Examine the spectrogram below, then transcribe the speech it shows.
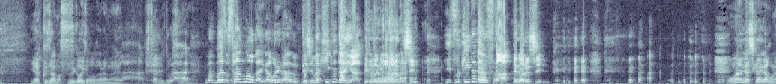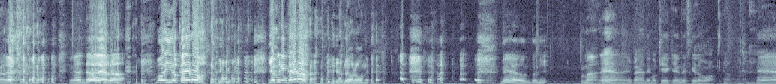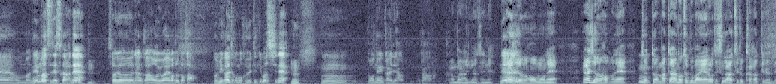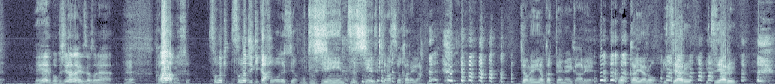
ヤクザのすごいとこからお前。来たらどうすんうわねんままず山王会が俺らの出島聞いてたんやってことに驚くし。いつ聞いてたんすか？ってなるし。お前が司会かこの野郎。なんだわやろもういいよ帰ろう。玉林帰ろう。なんで俺おんねんねえ本当にまあねゆかやでも経験ですけども。ね。えほんま年末ですからね、うん。そういうなんかお祝い事とか飲み会とかも増えてきますしね。うん。うん。忘年会であが頑張らなきゃいけませんね。ねえ。ラジオの方もねラジオの方もね、うん。ちょっとまたあの特番やろうってすごい圧力かかってるんで。えー、僕知らないですよそれ。え？かかってますよ。そのきその時期か。そうですよ。もうズシーンズシーンって来てますよ彼が 去年よかったやないかあれ。もう一回やろう。いつやる？いつやる？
